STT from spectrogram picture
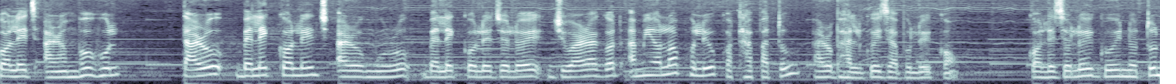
কলেজ আৰম্ভ হ'ল। তাৰো বেলেগ কলেজ আৰু মোৰো বেলেগ কলেজলৈ যোৱাৰ আগত আমি অলপ হ'লেও কথা পাতোঁ আৰু ভালকৈ যাবলৈ কওঁ। কলেজলৈ গৈ নতুন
